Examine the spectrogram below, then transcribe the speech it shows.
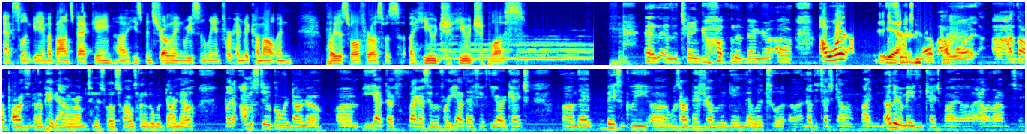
excellent game, a bounce back game. Uh, he's been struggling recently, and for him to come out and play this well for us was a huge, huge plus. As, as a train go off in the background, uh, I want yeah. switch it up. I want. Uh, I thought Parks was going to pick Allen Robinson as well, so I was going to go with Darnell. But I'm still going with Darnell. Um, he got that, like I said before, he had that 50 yard catch um, that basically uh, was our best drive of the game that led to a, uh, another touchdown by another amazing catch by uh, Allen Robinson.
